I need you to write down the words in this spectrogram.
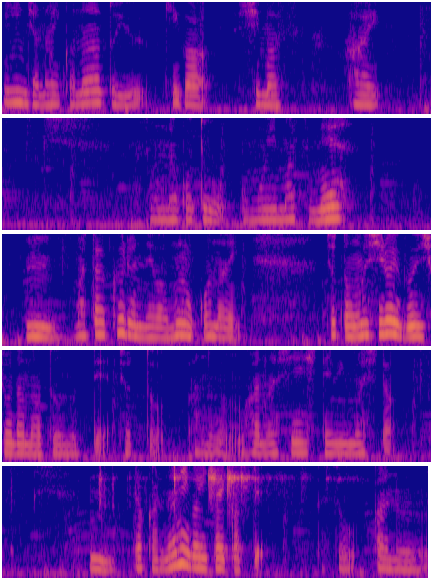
いいんじゃないかなという気がします。はい。そんなことを思いますね。うん。また来るねはもう来ない。ちょっと面白い文章だなと思ってちょっとあのお話ししてみました。うん。だから何が言いたいかってそうあの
